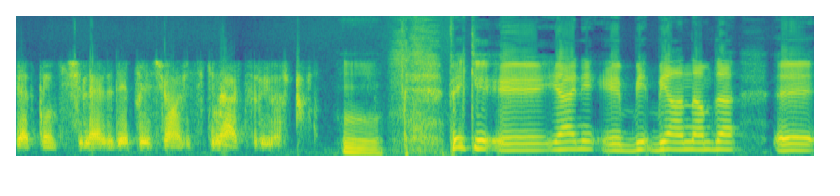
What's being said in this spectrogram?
yatkın kişilerde depresyon riskini artırıyor. Hmm. Peki e, yani e, bir, bir anlamda e,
